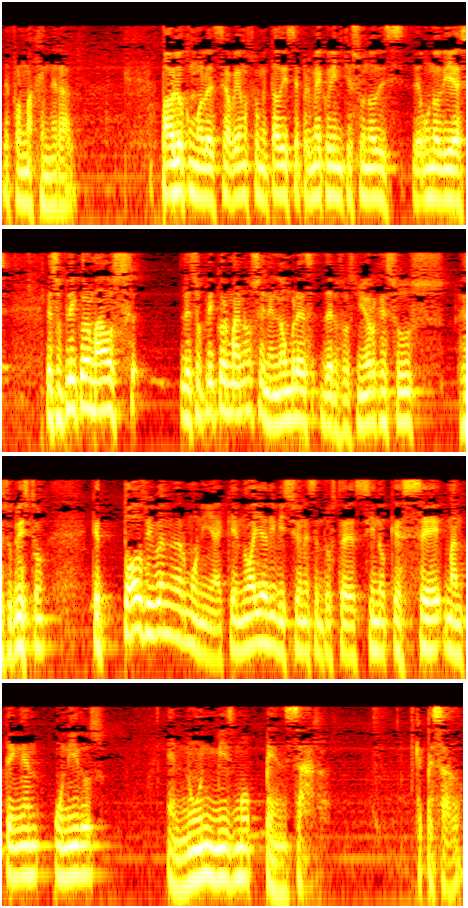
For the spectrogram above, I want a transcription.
de forma general. Pablo, como les habíamos comentado, dice 1 Corintios 1.10, les suplico, hermanos, les suplico, hermanos, en el nombre de nuestro Señor Jesús, Jesucristo, que todos vivan en armonía, que no haya divisiones entre ustedes, sino que se mantengan unidos en un mismo pensar. Qué pesado.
